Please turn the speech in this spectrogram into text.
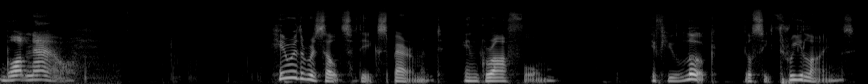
what now? Here are the results of the experiment in graph form. If you look, you'll see three lines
